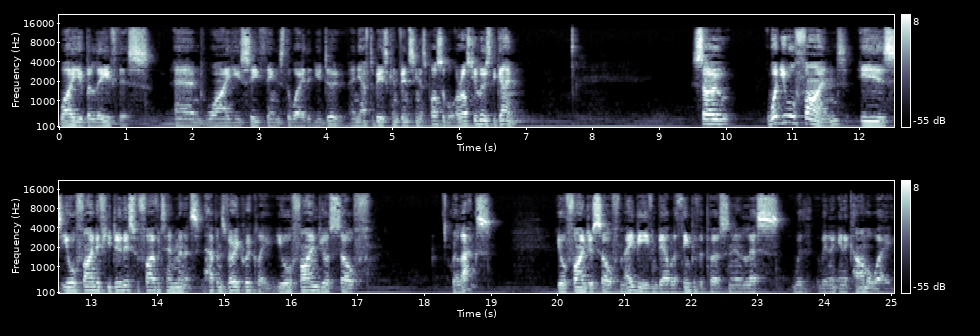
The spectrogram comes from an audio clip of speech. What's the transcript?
why you believe this and why you see things the way that you do. And you have to be as convincing as possible, or else you lose the game. So, what you will find is you will find if you do this for five or ten minutes, it happens very quickly, you will find yourself relax. You'll find yourself maybe even be able to think of the person in a less with in a, in a calmer way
